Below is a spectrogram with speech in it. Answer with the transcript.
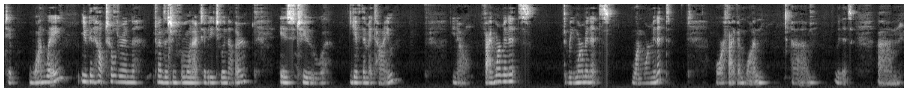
tip one way you can help children transition from one activity to another is to give them a time. You know, five more minutes, three more minutes, one more minute, or five and one um, minutes. Um,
